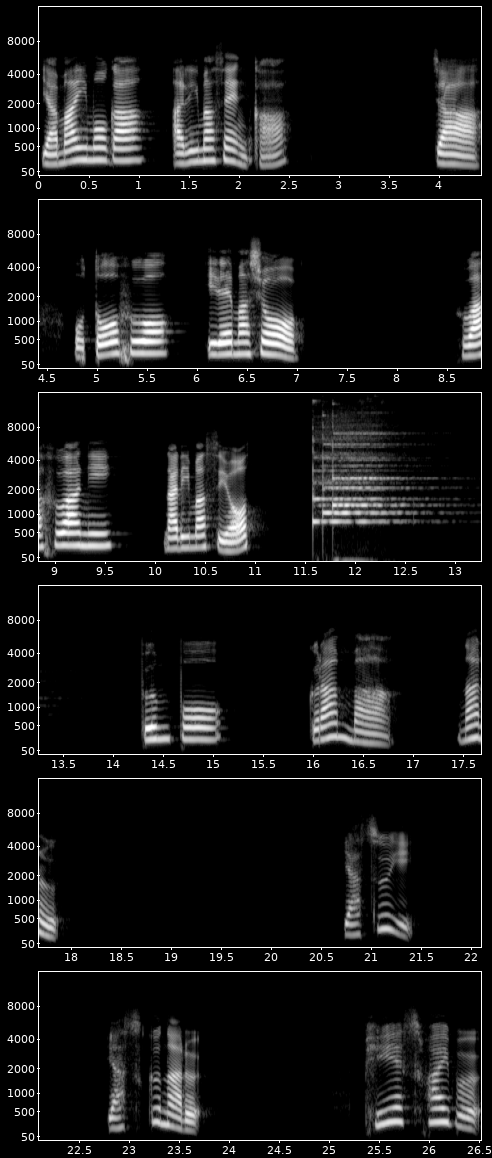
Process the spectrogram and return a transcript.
山芋がありませんか？じゃあ、お豆腐を入れましょう。ふわふわになりますよ。文法、グランマー、なる。安い、安くなる。PS5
